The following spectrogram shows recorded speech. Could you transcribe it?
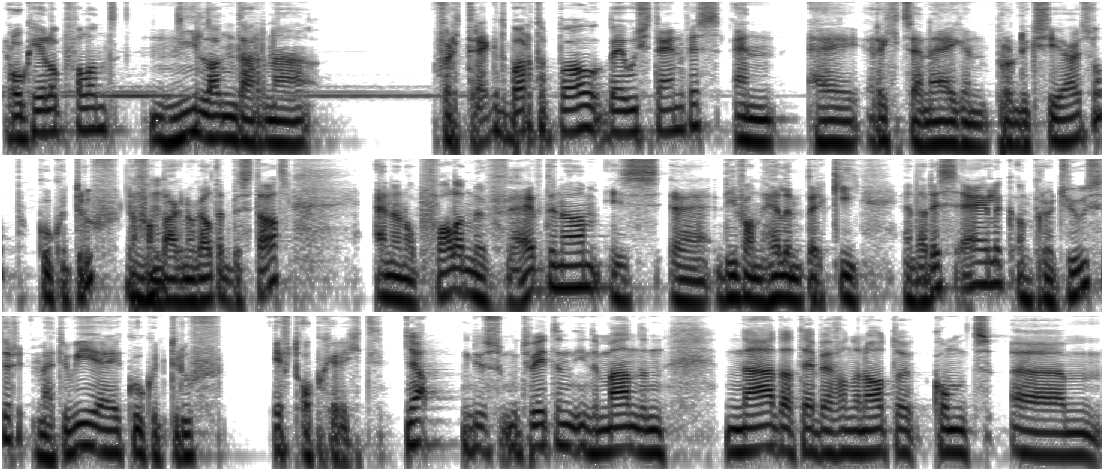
Ook heel opvallend, niet lang daarna vertrekt Bart de Pauw bij Woestijnvis en hij richt zijn eigen productiehuis op, Koeketroef, dat mhm. vandaag nog altijd bestaat. En een opvallende vijfde naam is uh, die van Helen Perky. En dat is eigenlijk een producer met wie hij Koeketroef heeft opgericht. Ja, dus je moet weten, in de maanden nadat hij bij Van den Auto komt, um,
